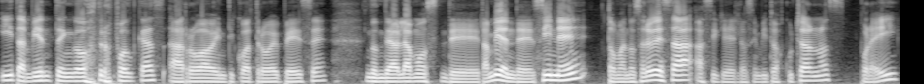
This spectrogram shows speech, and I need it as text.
Y también tengo otro podcast, arroba 24EPS, donde hablamos de también de cine, tomando cerveza, así que los invito a escucharnos por ahí.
